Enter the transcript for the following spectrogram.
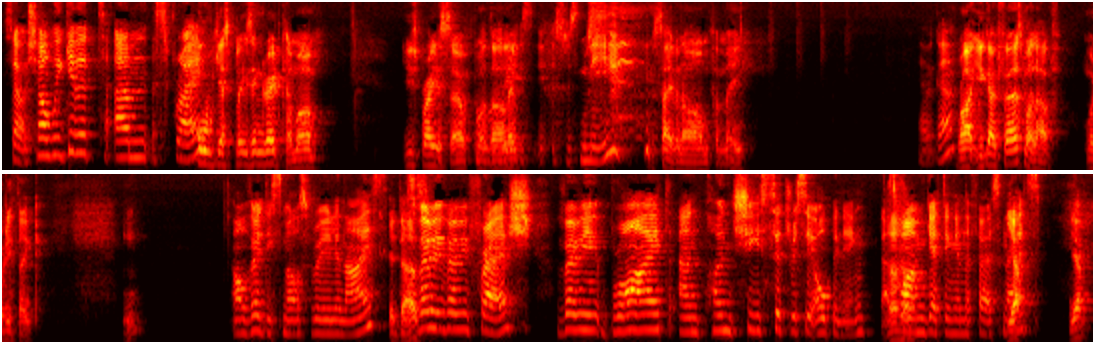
So, shall we give it um, a spray? Oh, yes, please, Ingrid, come on. You spray yourself, my Probably darling. It's, it's just me. Save an arm for me. there we go. Right, you go first, my love. What do you think? Already smells really nice. It does. It's very, very fresh, very bright and punchy, citrusy opening. That's Uh-huh. what I'm getting in the first Yep. notes. Yep.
